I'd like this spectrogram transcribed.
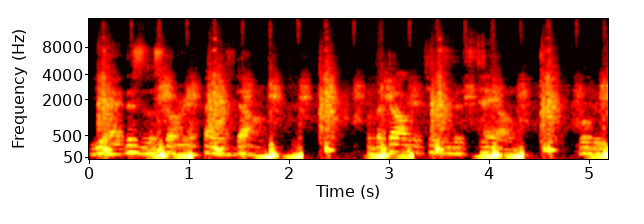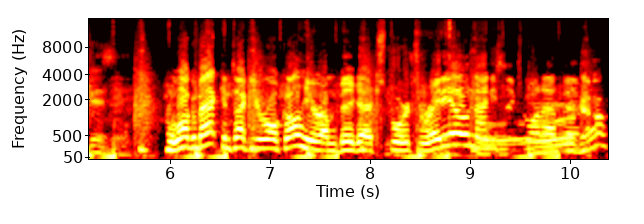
Yeah, this is a story of famous dog. For the dog that chases its tail will be busy. Welcome back, Kentucky Roll Call here on Big X Sports Radio, 96.1 FM,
